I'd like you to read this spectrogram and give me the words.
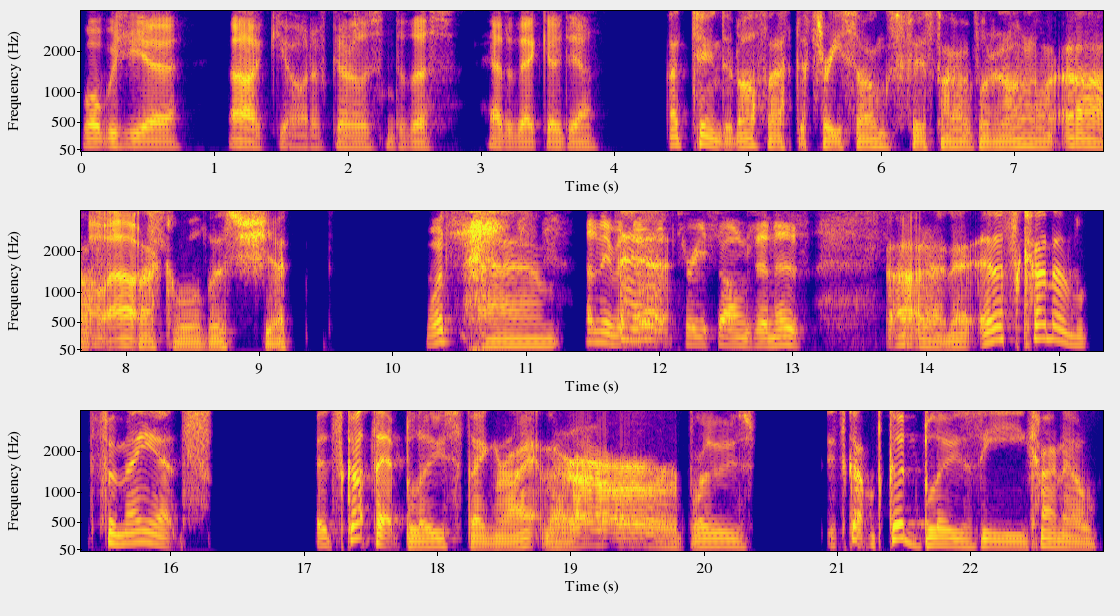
What was your oh god, I've got to listen to this. How did that go down? I turned it off after three songs. First time I put it on, I went, "Oh, Oh, ouch. fuck all this shit." What's um, I don't even know Uh, what three songs in is. I don't know. It's kind of for me. It's it's got that blues thing, right? The blues. It's got good bluesy kind of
